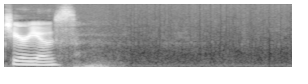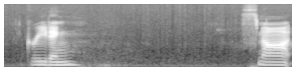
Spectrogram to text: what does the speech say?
Cheerios. Greeting. Snot.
